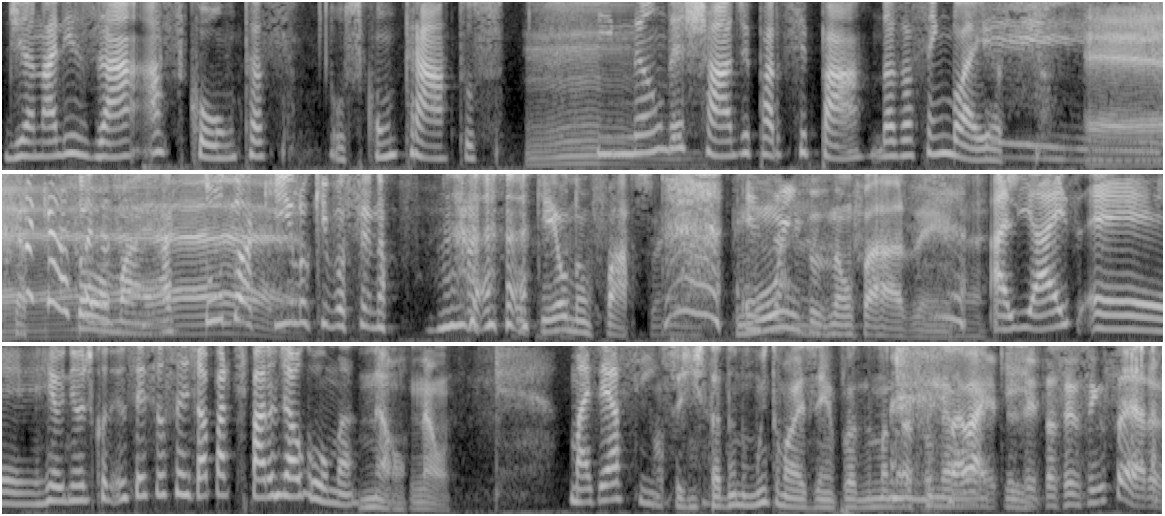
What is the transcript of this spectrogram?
de analisar as contas, os contratos, e não deixar de participar das assembleias. É. Aquelas coisas. Toma, é tudo aquilo que você não faz, o que eu não faço. Muitos não fazem. Aliás, é, reunião de. Não sei se vocês já participaram de alguma, Não. Não. mas é assim. Nossa, a gente tá dando muito mau exemplo dela vai, aqui. a gente tá sendo sincero.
